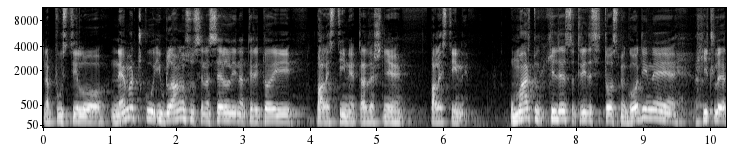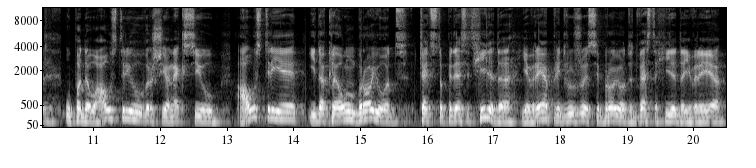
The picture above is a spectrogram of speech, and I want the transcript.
napustilo Nemačku i uglavnom su se naselili na teritoriji Palestine, tadašnje Palestine. U martu 1938. godine Hitler upada u Austriju, vrši aneksiju Austrije i dakle ovom broju od 450.000 jevreja pridružuje se broju od 200.000 jevreja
